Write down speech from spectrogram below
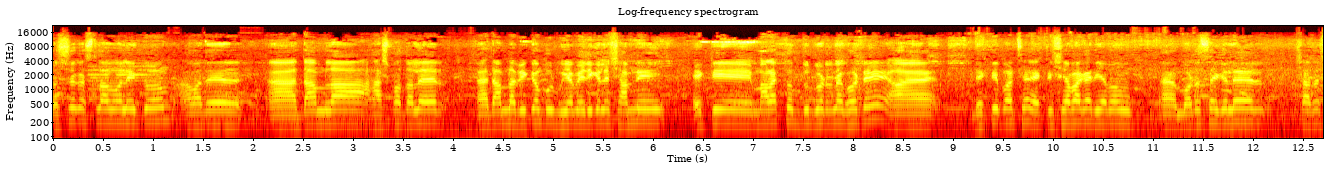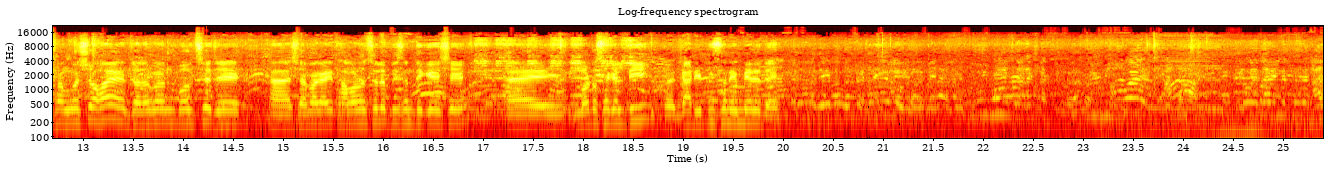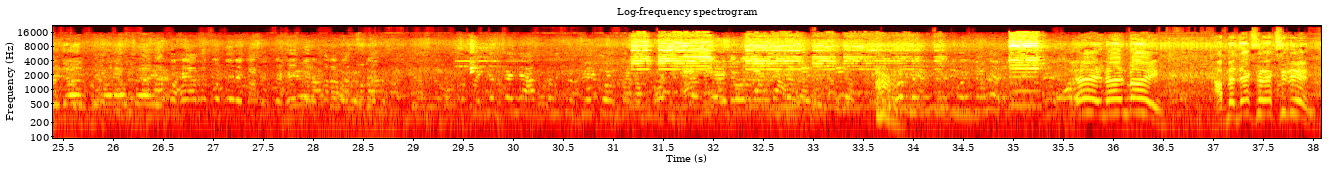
দর্শক, আসসালামু আলাইকুম। আমাদের দামলা হাসপাতালের দামলা বিক্রমপুর ভুয়া মেডিকেলের সামনে একটি মারাত্মক দুর্ঘটনা ঘটে। দেখতে পাচ্ছেন, একটি সেবা গাড়ি এবং মোটরসাইকেলের সাথে সংঘর্ষ হয়। জনগণ বলছে যে সেবা গাড়ি থামানো ছিল, পিছন থেকে এসে এই মোটরসাইকেলটি গাড়ির পিছনে মেরে দেয়। এই নয়ন ভাই আপনি দেখছেন অ্যাক্সিডেন্ট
